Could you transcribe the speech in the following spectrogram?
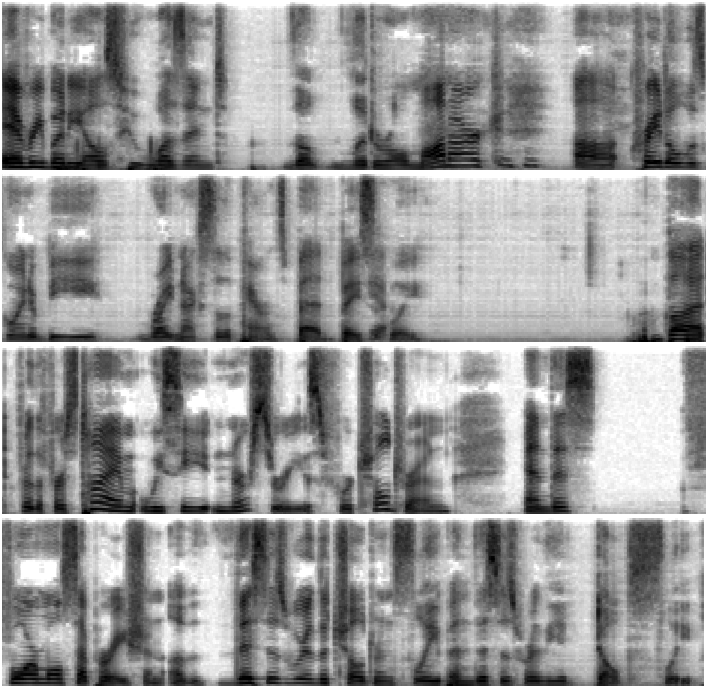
everybody else who wasn't the literal monarch, uh, cradle was going to be right next to the parent's bed, basically. But for the first time, we see nurseries for children, and this formal separation of this is where the children sleep and this is where the adults sleep.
